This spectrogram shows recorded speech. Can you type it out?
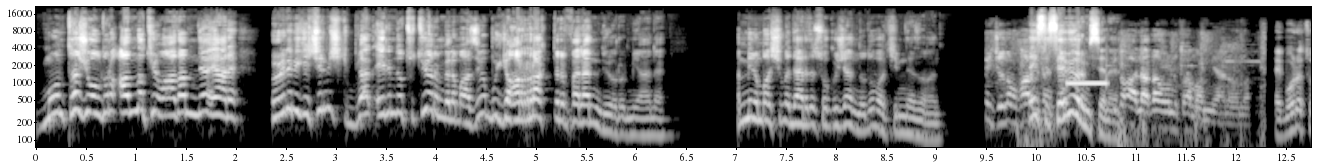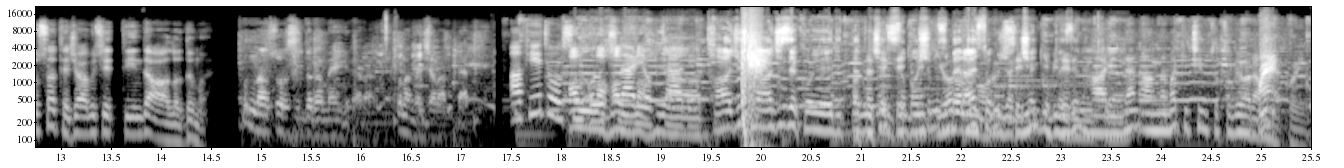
montaj olduğunu anlatıyorum. Adam ne yani öyle bir geçirmiş ki ben elimde tutuyorum böyle malzeme bu yarraktır falan diyorum yani. Ben benim başıma derde sokacağım da dur bakayım ne zaman. canım. Neyse seviyorum seni. Hala da unutamam yani onu. Eboratos'a tecavüz ettiğinde ağladı mı? Bundan sonrası dramaya gider artık. Buna da cevap ver. Afiyet olsun Allah oruçlar Allah yok ya. tabi. Taciz tacize koyuyor editlerin ekmek Başımızı belaya ama sokacak. senin gibilerin pezevenk ya. halinden anlamak için tutuluyor amına koyayım.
